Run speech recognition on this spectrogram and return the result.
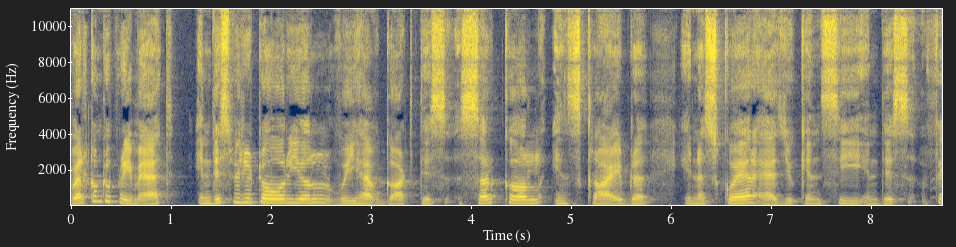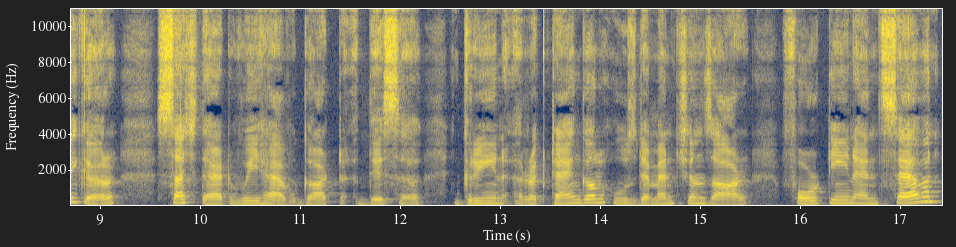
Welcome to PreMath. In this video tutorial, we have got this circle inscribed in a square as you can see in this figure such that we have got this uh, green rectangle whose dimensions are 14 and 7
